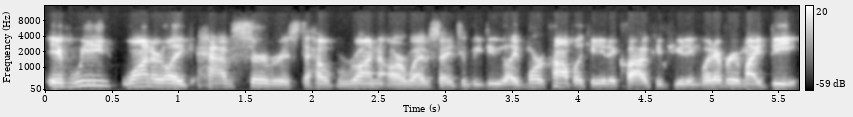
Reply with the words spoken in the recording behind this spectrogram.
if we want to like have servers to help run our websites, if we do like more complicated cloud computing, whatever it might be,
